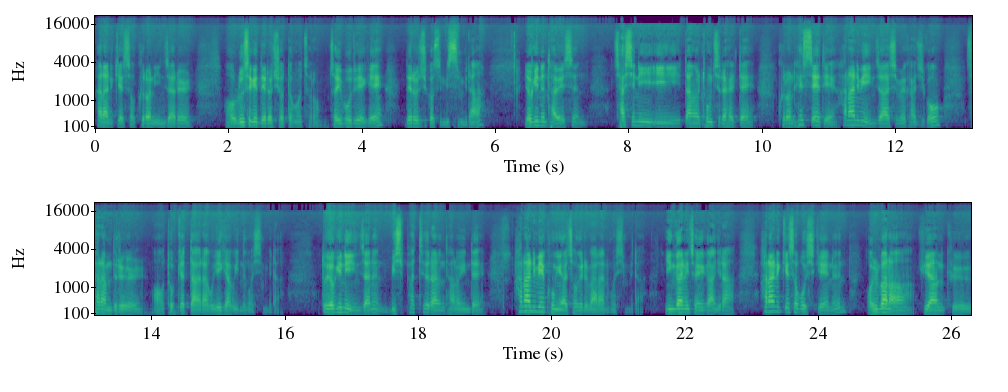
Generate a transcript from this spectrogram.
하나님께서 그런 인자를 어, 루스에게 내려주셨던 것처럼 저희 모두에게 내려주실 것을 믿습니다. 여기 있는 다윗은 자신이 이 땅을 통치를 할 때 그런 헤세드에 하나님의 인자하심을 가지고 사람들을 어, 돕겠다라고 얘기하고 있는 것입니다. 또 여기 있는 인자는 미시파트라는 단어인데 하나님의 공의와 정의를 말하는 것입니다. 인간의 정의가 아니라 하나님께서 보시기에는 얼마나 귀한 그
